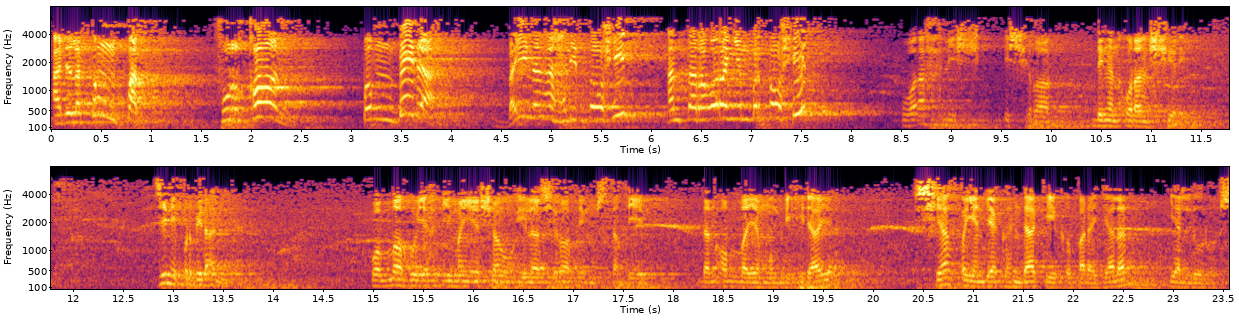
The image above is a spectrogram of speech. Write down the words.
adalah tempat furqan pembeda baina ahli tauhid antara orang yang bertauhid wa ahli isyrak dengan orang syirik. Sini perbedaannya. Wallahu yahdi man yasha'u ila siratin mustaqim dan Allah yang memberi hidayah siapa yang dia kehendaki kepada jalan yang lurus.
